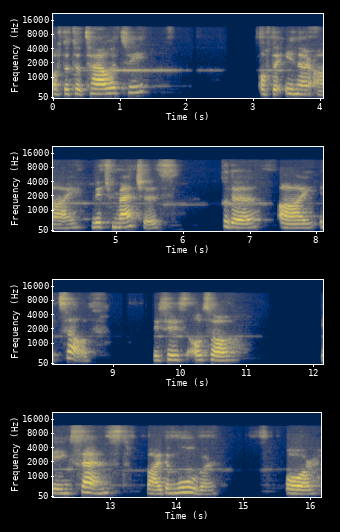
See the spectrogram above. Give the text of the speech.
of the totality of the inner eye, which matches to the eye itself. This is also being sensed by the mover or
